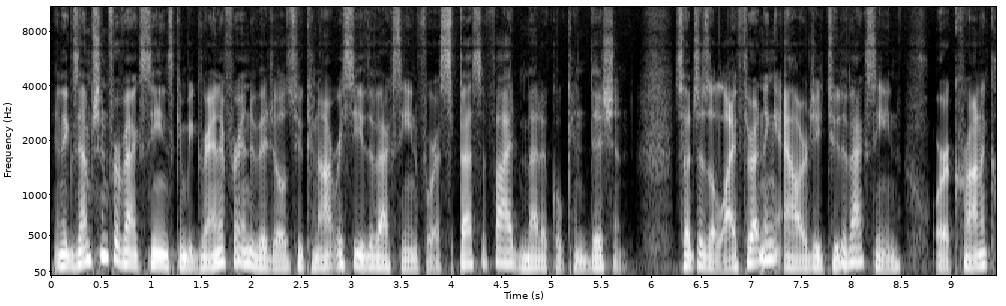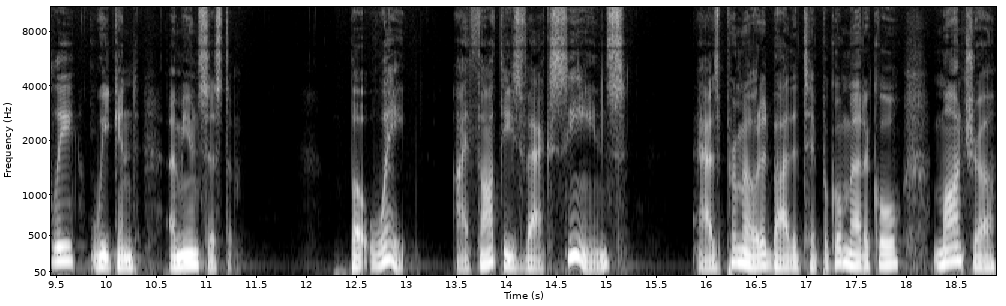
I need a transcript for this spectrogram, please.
An exemption for vaccines can be granted for individuals who cannot receive the vaccine for a specified medical condition, such as a life threatening allergy to the vaccine or a chronically weakened immune system. But wait, I thought these vaccines as promoted by the typical medical mantra,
